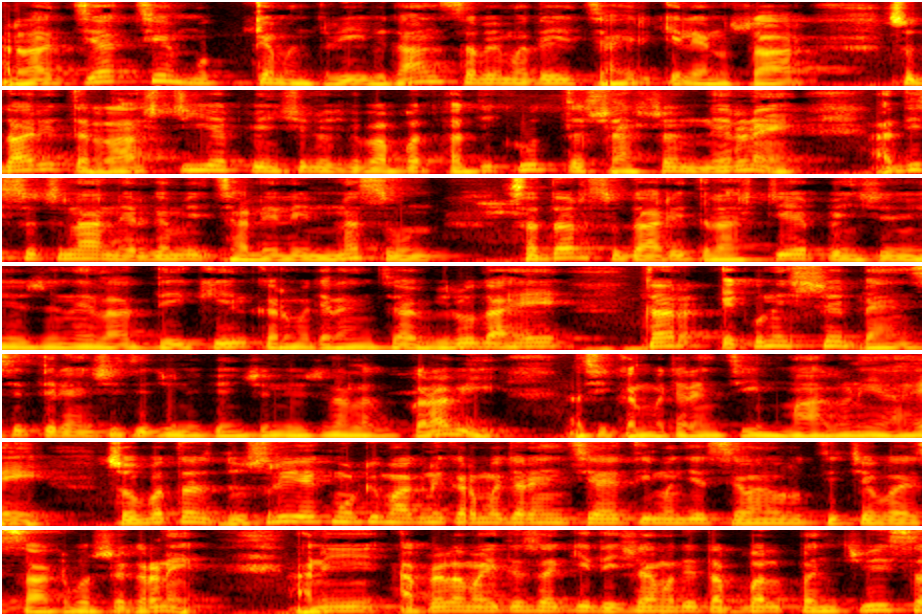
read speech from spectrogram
राज्याचे मुख्यमंत्री विधानसभेमध्ये जाहीर केल्यानुसार सुधारित राष्ट्रीय पेन्शन योजनेबाबत अधिकृत शासन निर्णय अधिसूचना निर्गमित झालेली नसून सदर सुधारित राष्ट्रीय पेन्शन योजनेला देखील कर्मचाऱ्यांचा विरोध आहे. तर एकोणीसशे ब्याऐंशी त्र्याऐंशीची जुनी पेन्शन योजना लागू करावी अशी कर्मचाऱ्यांची मागणी आहे. सोबतच दुसरी एक मोठी मागणी कर्मचाऱ्यांची आहे ती म्हणजे सेवानिवृत्तीचे वय साठ वर्ष करणे. आणि आपल्याला माहितीच आहे की देशामध्ये तब्बल पंचवीस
